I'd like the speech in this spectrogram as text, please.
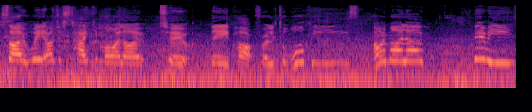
So we are just taking Milo to the park for a little walkies. Hi Milo. There he is.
